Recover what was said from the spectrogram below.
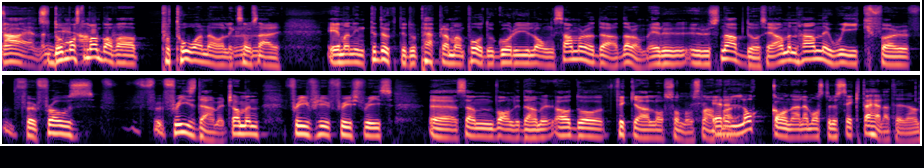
Ja, så då det- måste. Mm. man bara vara på tårna och liksom så här, är man inte duktig då pepprar man på, då går det ju långsammare att döda dem. Är du, är du snabb då och säger, ja men han är weak för, för froze, freeze damage, ja men free, free, freeze, freeze, eh, sen vanlig damage, ja då fick jag loss honom snabbare. Är det lock-on eller måste du sikta hela tiden?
